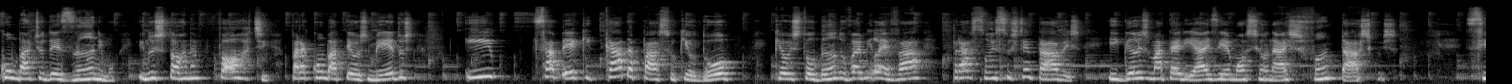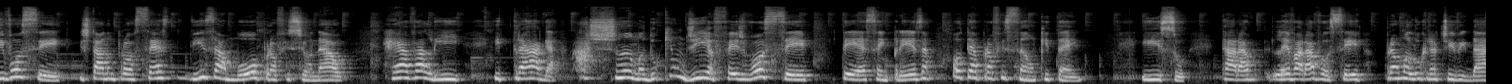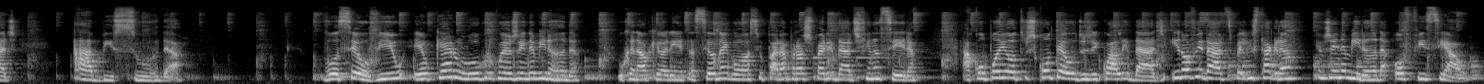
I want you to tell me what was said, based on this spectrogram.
combate o desânimo e nos torna forte para combater os medos e saber que cada passo que eu dou, que eu estou dando, vai me levar para ações sustentáveis e ganhos materiais e emocionais fantásticos. Se você está num processo de desamor profissional, reavalie e traga a chama do que um dia fez você ter essa empresa ou ter a profissão que tem. Isso tará, levará você para uma lucratividade absurda. Você ouviu Eu Quero Lucro com Eugênia Miranda, o canal que orienta seu negócio para a prosperidade financeira. Acompanhe outros conteúdos de qualidade e novidades pelo Instagram Eugênia Miranda Oficial.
